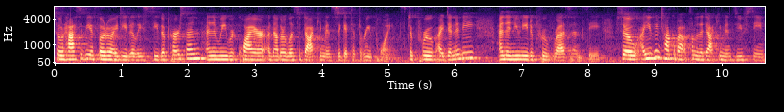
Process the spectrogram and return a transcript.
So it has to be a photo ID to at least see the person, and then we require another list of documents to get to three points to prove identity, and then you need to prove residency. So uh, you can talk about some of the documents you've seen,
